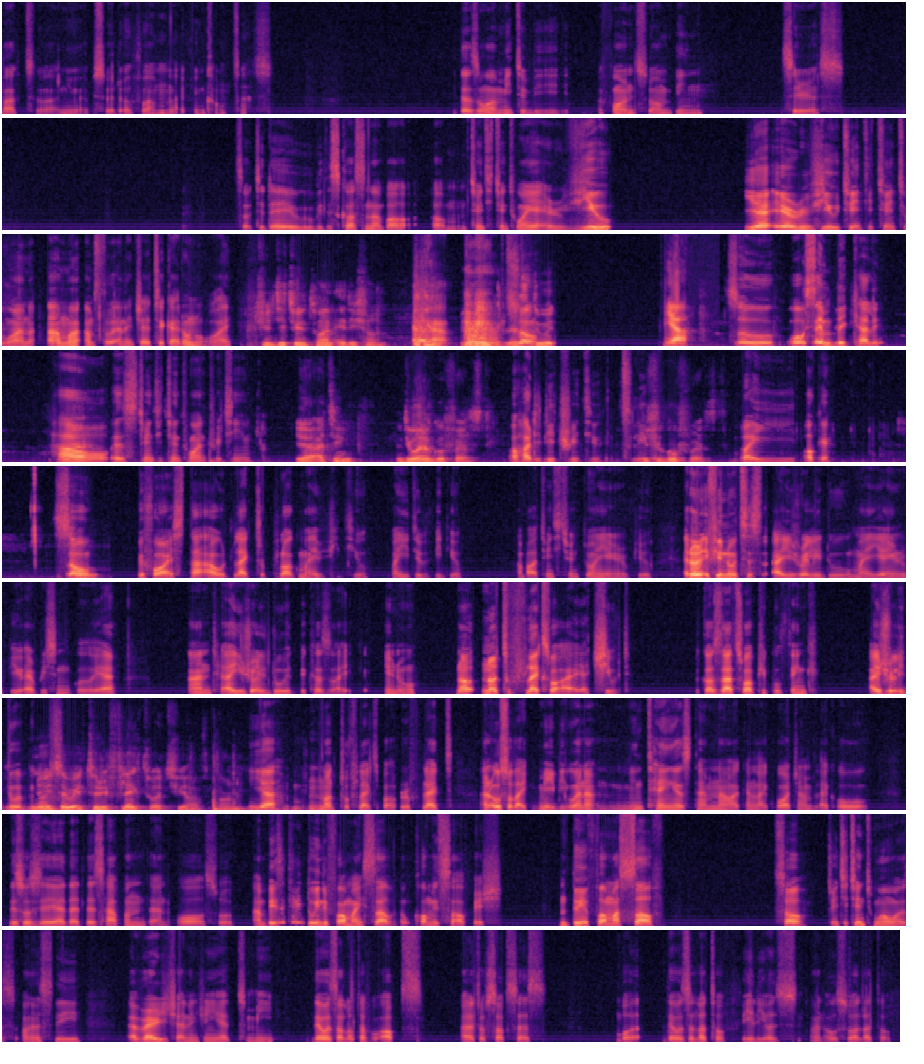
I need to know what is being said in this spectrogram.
Back to a new episode of um, Life Encounters. It doesn't want me to be fun, so I'm being serious. So today we'll be discussing about um 2021 year in review. Year in review 2021. I'm uh, I'm still energetic. I don't know why. 2021 edition. Yeah. Let's so do it. yeah. So what was saying, Big Kelly? How is 2021 treating? Yeah, I think. Do you want to go first? Or how did he treat you? It's You leaving. should go first. Bye. Okay. So before I start, I would like to plug my video, my YouTube video about 2021 year in review. I don't know if you noticed, I usually do my year in review every single year, and I usually do it because, like, you know, not not to flex what I achieved, because that's what people think. I usually do it, you know, it's a way to reflect what you have done. yeah, not to flex, but reflect, and also like maybe when I in ten years time now, I can like watch and be like, oh, this was the year that this happened, and all. So I'm basically doing it for myself. Don't call me selfish. I'm doing it for myself. So 2021 was honestly a very challenging year to me. There was a lot of ups, a lot of success, but there was a lot of failures and also a lot of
